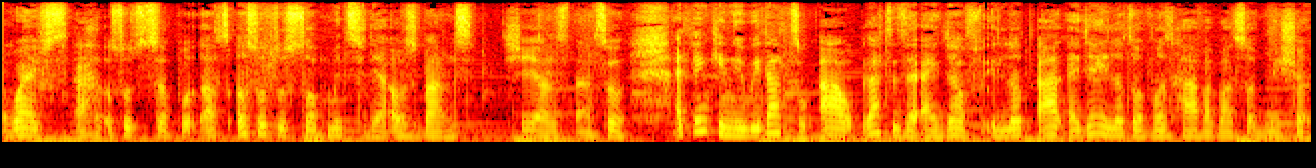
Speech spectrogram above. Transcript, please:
wives are also to support also to submit to their husbands. She understands. So I think in a way that's how that is the idea of a lot idea a lot of us have about submission.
